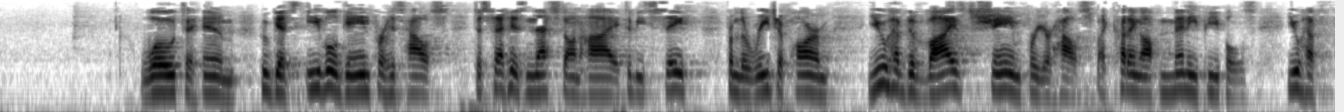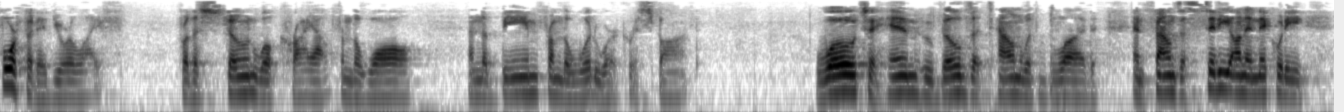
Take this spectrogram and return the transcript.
Woe to him who gets evil gain for his house, to set his nest on high, to be safe from the reach of harm. You have devised shame for your house by cutting off many peoples. You have forfeited your life. For the stone will cry out from the wall, and the beam from the woodwork respond. Woe to him who builds a town with blood and founds a city on iniquity.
